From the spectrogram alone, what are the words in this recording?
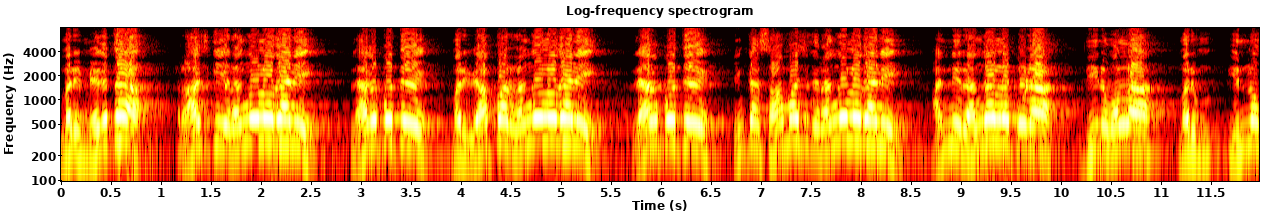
మరి మిగతా రాజకీయ రంగంలో కానీ లేకపోతే మరి వ్యాపార రంగంలో కానీ లేకపోతే ఇంకా సామాజిక రంగంలో కానీ అన్ని రంగాల్లో కూడా దీనివల్ల మరి ఎన్నో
